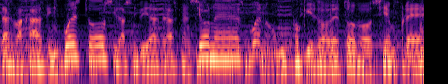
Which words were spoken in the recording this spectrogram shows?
Las bajadas de impuestos y las subidas de las pensiones, bueno, un poquito de todo, siempre...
